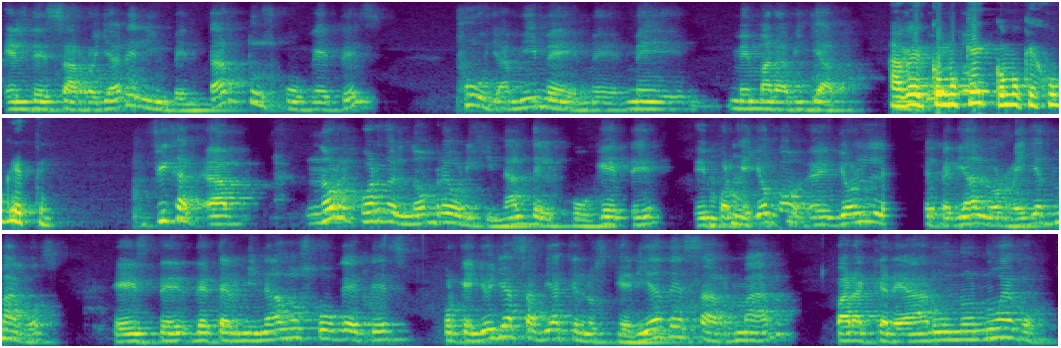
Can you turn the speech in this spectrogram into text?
el desarrollar, el inventar tus juguetes, uy, a mí me, me, me, me maravillaba. A ver, ¿cómo qué, cómo qué juguete? Fíjate, ah, no recuerdo el nombre original del juguete, eh, porque yo, eh, yo le pedía a los Reyes Magos este, determinados juguetes, porque yo ya sabía que los quería desarmar para crear uno nuevo.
